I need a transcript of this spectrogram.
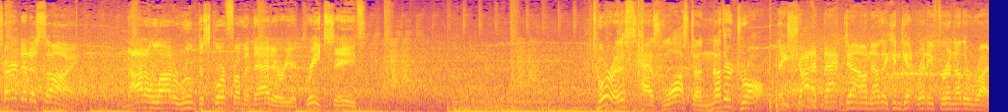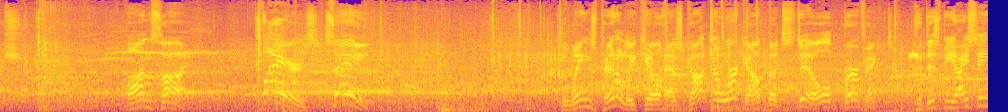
turned it aside. Not a lot of room to score from in that area. Great save. Turris has lost another draw. They shot it back down. Now they can get ready for another rush. Onside. Fires. Save. The Wings penalty kill has gotten a workout, but still perfect. Could this be icing?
